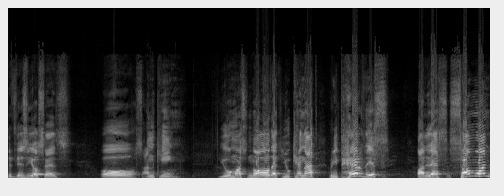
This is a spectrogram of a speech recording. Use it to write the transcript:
Divisio says, Oh, Son King, you must know that you cannot repair this unless someone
